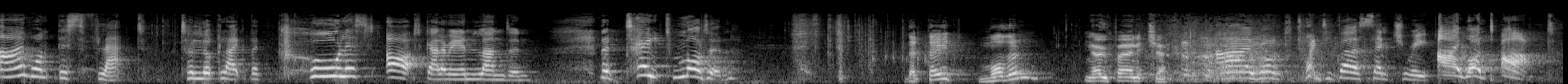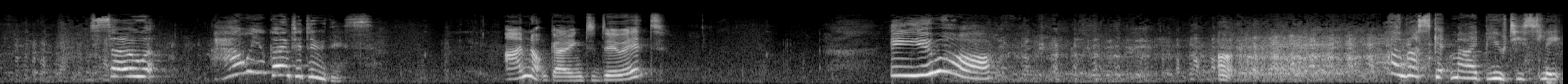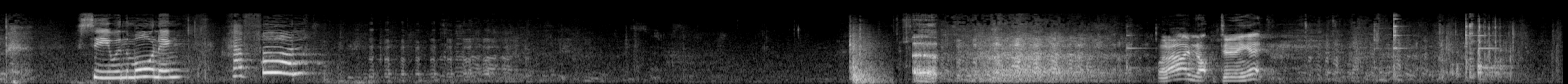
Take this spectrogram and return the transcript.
I want this flat to look like the coolest art gallery in London. The Tate Modern. The Tate Modern? No furniture. I want 21st century. I want art. So, how are you going to do this? I'm not going to do it. You are. Uh, I must get my beauty sleep. See you in the morning. Have fun. Well, I'm not doing it.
